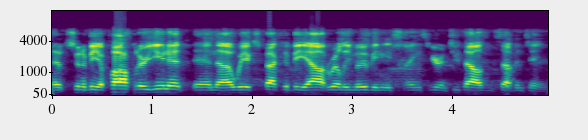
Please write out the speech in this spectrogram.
It's going to be a popular unit, and uh, we expect to be out really moving these things here in 2017.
